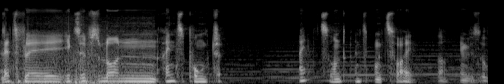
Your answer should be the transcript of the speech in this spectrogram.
Let's Play XY 1.1 und 1.2. So, irgendwie so.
